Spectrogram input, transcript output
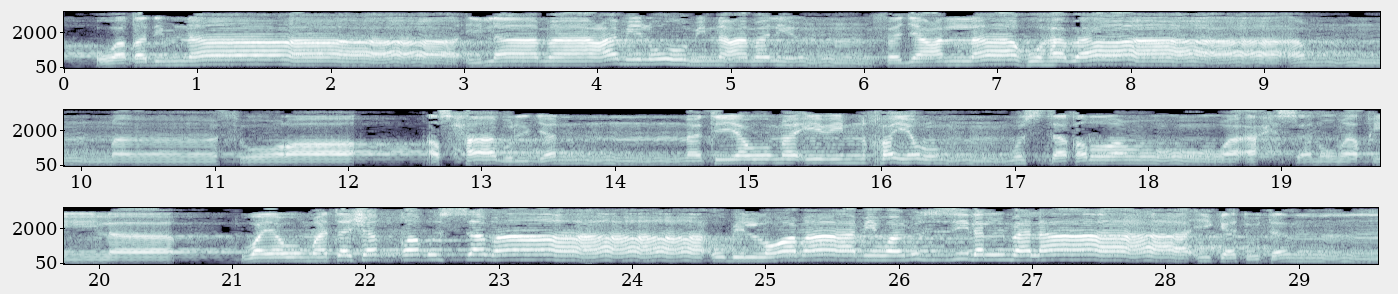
وقدمنا إلى ما عملوا من عمل فجعلناه هباء منثورا. أصحاب الجنة يومئذ خير مستقرا وأحسن مقيلا. ويوم تشقق السماء بالغمام ونزل الملائكة تنزيلا.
